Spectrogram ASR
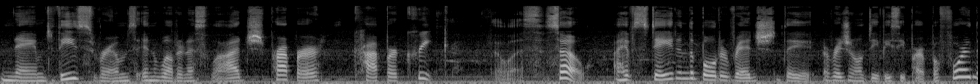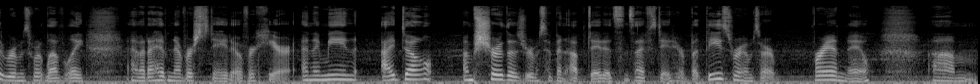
named these rooms in Wilderness Lodge proper Copper Creek Villas. So I have stayed in the Boulder Ridge, the original DVC part before. The rooms were lovely, uh, but I have never stayed over here. And I mean, I don't I'm sure those rooms have been updated since I've stayed here, but these rooms are brand new. Um,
